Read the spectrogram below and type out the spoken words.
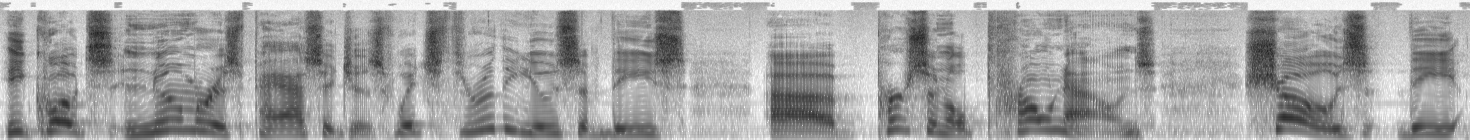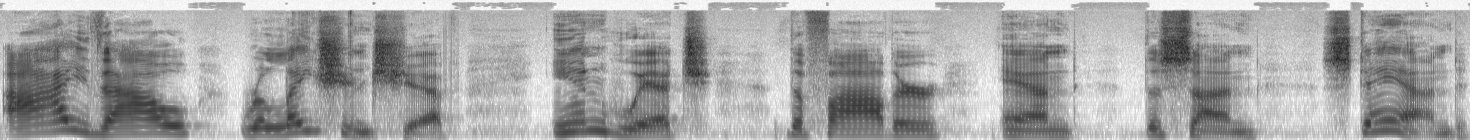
He quotes numerous passages which, through the use of these uh, personal pronouns, shows the I thou relationship in which the Father and the Son stand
